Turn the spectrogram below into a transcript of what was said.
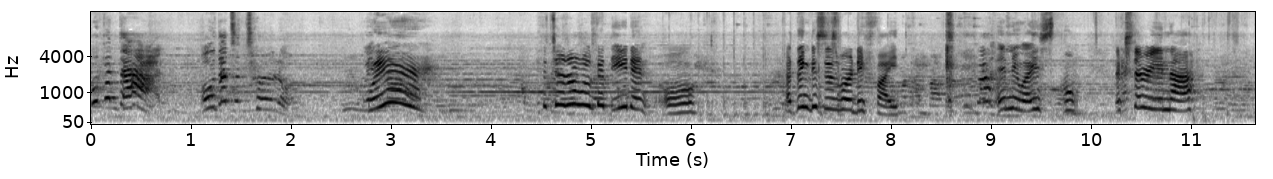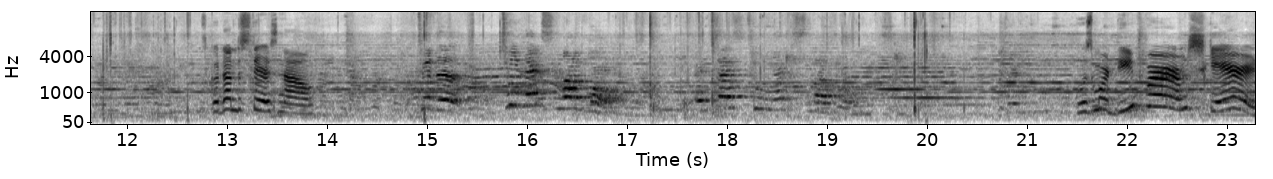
Look at that. Oh, that's a turtle. Where? The turtle will get eaten. Oh. I think this is where they fight. Anyways, oh, next arena. Let's go down the stairs now. To the to next level. It says to next level. It was more deeper. I'm scared.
